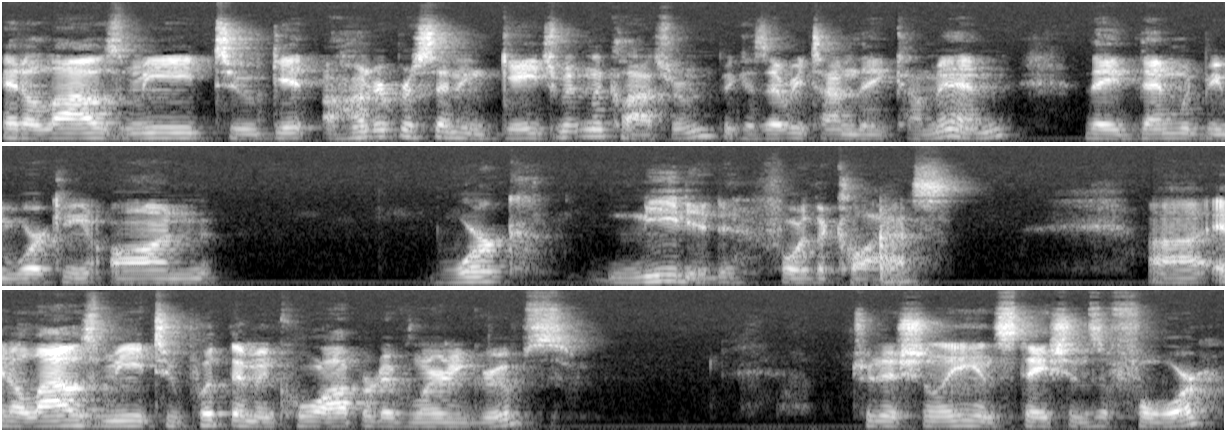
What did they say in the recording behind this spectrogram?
It allows me to get 100% engagement in the classroom because every time they come in, they then would be working on work needed for the class. Uh, it allows me to put them in cooperative learning groups, traditionally in stations of four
